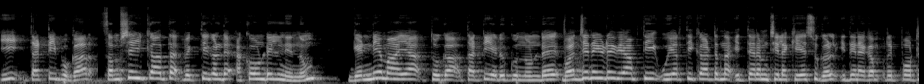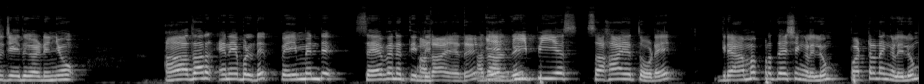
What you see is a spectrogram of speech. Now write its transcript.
ഈ തട്ടിപ്പുകാർ സംശയിക്കാത്ത വ്യക്തികളുടെ അക്കൗണ്ടിൽ നിന്നും ഗണ്യമായ തുക തട്ടിയെടുക്കുന്നുണ്ട്. വഞ്ചനയുടെ വ്യാപ്തി ഉയർത്തിക്കാട്ടുന്ന ഇത്തരം ചില കേസുകൾ ഇതിനകം റിപ്പോർട്ട് ചെയ്തു കഴിഞ്ഞു. ആധാർ എനേബിൾഡ് പേയ്മെന്റ് സേവനത്തിന്റെ അതായത് ഇ പി എസ് സഹായത്തോടെ ഗ്രാമപ്രദേശങ്ങളിലും പട്ടണങ്ങളിലും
